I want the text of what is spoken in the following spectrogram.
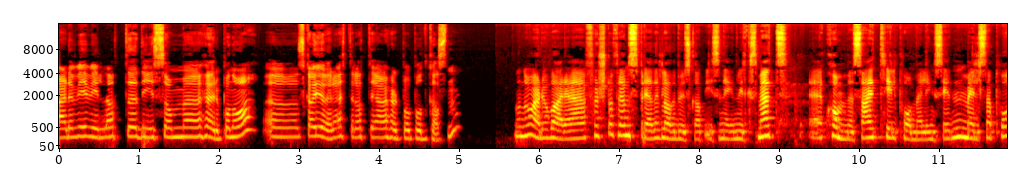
er det vi vil at de som hører på nå, skal gjøre etter at de har hørt på podkasten? nå er det jo bare først og fremst spre det glade budskap i sin egen virksomhet. Eh, komme seg til påmeldingssiden, meld seg på.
